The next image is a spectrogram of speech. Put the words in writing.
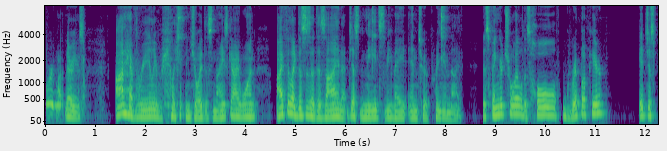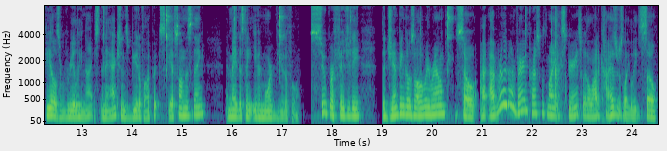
Where's my there he is. I have really really enjoyed this nice guy one. I feel like this is a design that just needs to be made into a premium knife. This finger choil, this whole grip up here, it just feels really nice. And the action's beautiful. I put skiffs on this thing and made this thing even more beautiful. Super fidgety. The jimping goes all the way around. So I, have really been very impressed with my experience with a lot of Kizers lately. So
